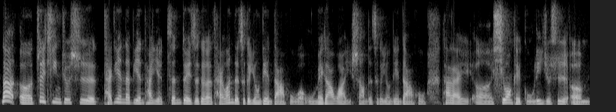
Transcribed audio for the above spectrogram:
那呃最近就是台电那边，它也针对这个台湾的这个用电大户哦，五 mega 瓦以上的这个用电大户，它来呃希望可以鼓励就是嗯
